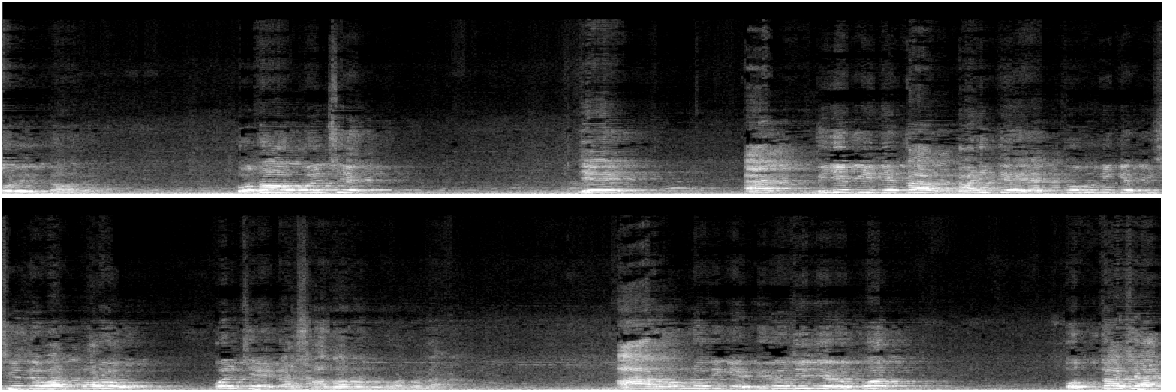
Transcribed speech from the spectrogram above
করে দিতে হবে। কোথাও বলছে যে, এক বিজেপি নেতার গাড়িতে এক তরুণীকে পিছিয়ে দেওয়ার পরও বলছে এটা সাধারণ ঘটনা। আর অন্যদিকে বিরোধীদের ওপর অত্যাচার,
